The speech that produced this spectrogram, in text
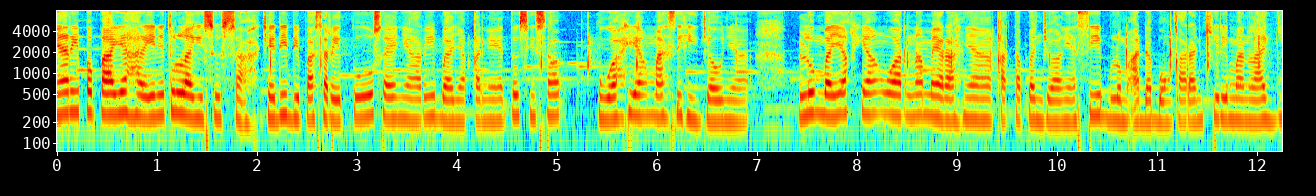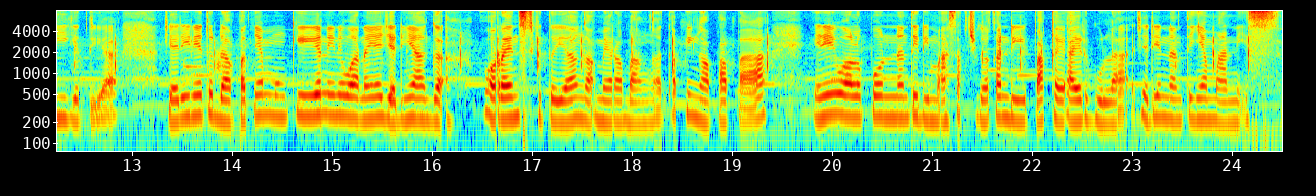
Nyari pepaya hari ini tuh lagi susah. Jadi di pasar itu saya nyari banyakannya itu sisa buah yang masih hijaunya. Belum banyak yang warna merahnya kata penjualnya sih belum ada bongkaran kiriman lagi gitu ya. Jadi ini tuh dapatnya mungkin ini warnanya jadinya agak orange gitu ya nggak merah banget tapi nggak apa-apa. Ini walaupun nanti dimasak juga kan dipakai air gula jadi nantinya manis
